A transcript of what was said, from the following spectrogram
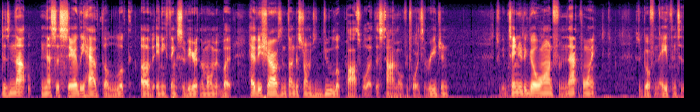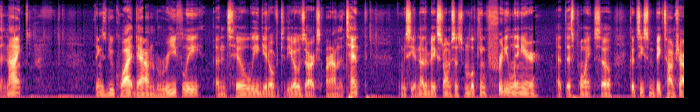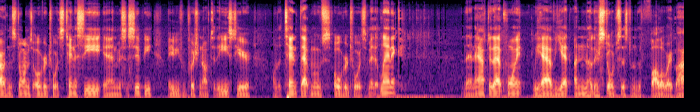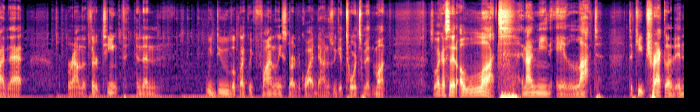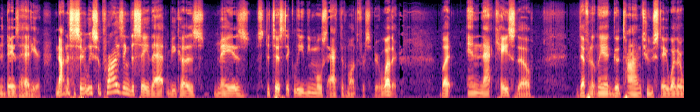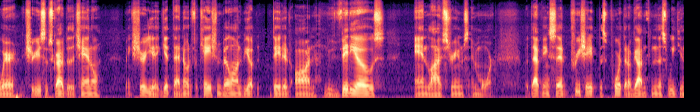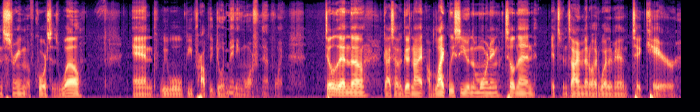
Does not necessarily have the look of anything severe at the moment, but heavy showers and thunderstorms do look possible at this time over towards the region. So we continue to go on from that point. So we go from the 8th into the 9th. Things do quiet down briefly until we get over to the Ozarks around the 10th. And we see another big storm system looking pretty linear at this point. So could see some big time showers and storms over towards Tennessee and Mississippi, maybe even pushing off to the east here. On the 10th, that moves over towards mid-Atlantic. Then after that point, we have yet another storm system to follow right behind that around the 13th. And then we do look like we finally start to quiet down as we get towards mid-month. So like I said, a lot, and I mean a lot, to keep track of in the days ahead here. Not necessarily surprising to say that because May is statistically the most active month for severe weather. But in that case, though, definitely a good time to stay weather aware. Make sure you subscribe to the channel. Make sure you get that notification bell on to be updated on new videos and live streams and more. But that being said, appreciate the support that I've gotten from this weekend stream, of course, as well. And we will be probably doing many more from that point. Till then, though, guys, have a good night. I'll likely see you in the morning. Till then, it's been Tai Metalhead Weatherman. Take care.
